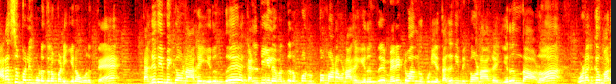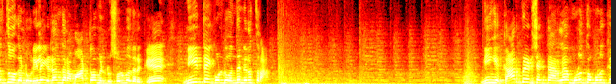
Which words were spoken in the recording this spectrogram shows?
அரசு பள்ளிக்கூடத்துல படிக்கிற ஒருத்தன் தகுதி மிக்கவனாக இருந்து கல்வியில வந்து ரொம்ப நுட்பமானவனாக இருந்து மெரிட் வாங்கக்கூடிய தகுதி மிக்கவனாக இருந்தாலும் உனக்கு மருத்துவக் கல்லூரியில இடம் தர மாட்டோம் என்று சொல்வதற்கு நீட்டை கொண்டு வந்து நிறுத்துறான். நீங்கள் கார்ப்பரேட் செக்டாரில் முழுக்க முழுக்க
